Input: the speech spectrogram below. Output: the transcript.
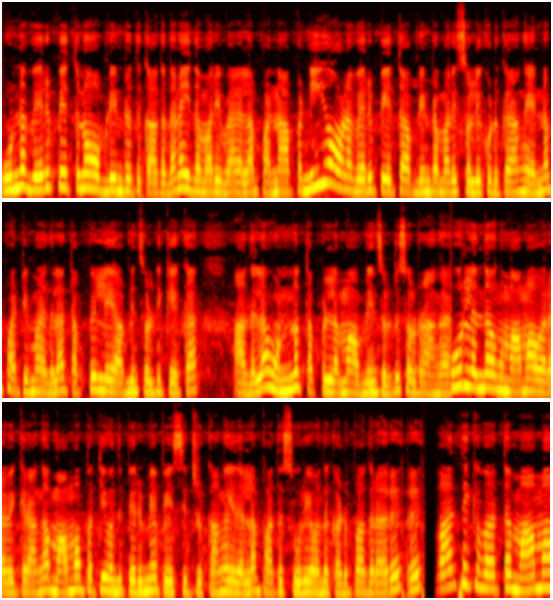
உன்னை வெறுப்பேற்றணும் அப்படின்றதுக்காக தானே இந்த மாதிரி வேலையெல்லாம் பண்ண. அப்போ நீயும் அவனை வெறுப்பேற்று அப்படின்ற மாதிரி சொல்லி கொடுக்குறாங்க. என்ன பாட்டிமா இதெல்லாம் தப்பு இல்லையா அப்படின்னு சொல்லிட்டு கேட்க அதெல்லாம் ஒன்றும் தப்பு இல்லம்மா அப்படின்னு சொல்லிட்டு சொல்கிறாங்க ஊர்லேருந்து அவங்க மாமா வர வைக்கிறாங்க. மாமா பற்றி வந்து பெருமையாக பேசிட்டு இருக்காங்க. இதெல்லாம் பார்த்து சூர்யா வந்து கடுப்பாகிறாரு. வார்த்தைக்கு வார்த்தை மாமா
